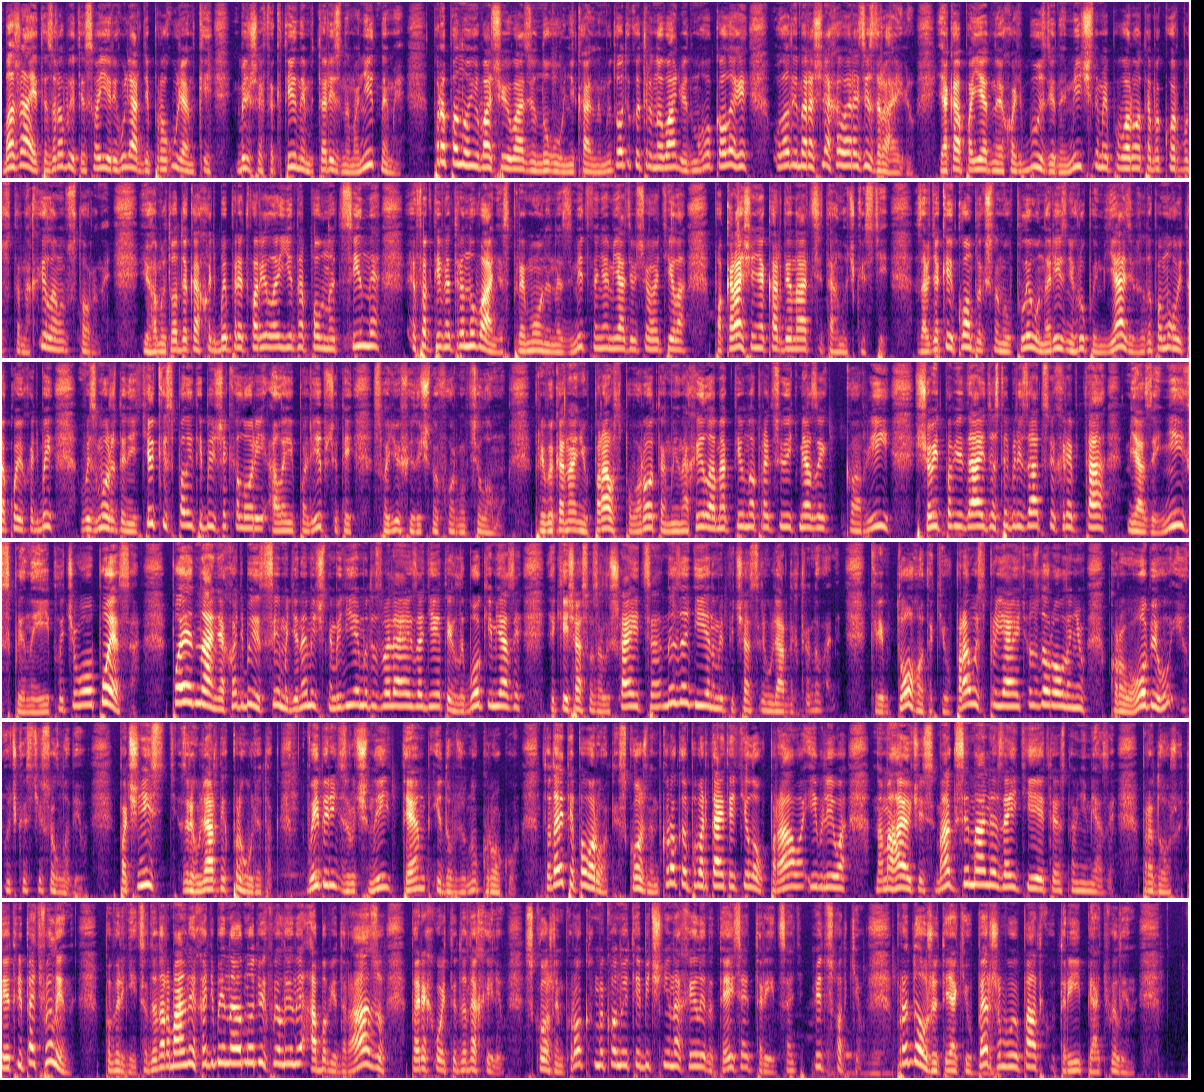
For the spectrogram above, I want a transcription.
Бажаєте зробити свої регулярні прогулянки більш ефективними та різноманітними? Пропоную вашій увазі нову унікальну методику тренувань від мого колеги Володимира Шляховера з Ізраїлю, яка поєднує ходьбу з динамічними поворотами корпусу та нахилами в сторони. Його методика ходьби перетворила її на повноцінне ефективне тренування, спрямоване на зміцнення м'язів всього тіла, покращення координації та гнучкості. Завдяки комплексному впливу на різні групи м'язів за допомогою такої ходьби ви зможете не тільки спалити більше калорій, але й поліпшити свою фізичну форму в цілому. При виконанні вправ з поворотами і нахилами активно працюють м'язи корі, що відповідають за стабілізацію хребта, м'язи ніг, спини і плечового пояса. Поєднання ходьби з цими динамічними діями дозволяє задіяти глибокі м'язи, які часто залишаються незадіяними під час регулярних тренувань. Крім того, такі вправи сприяють оздоровленню кровообігу і гнучкості суглобів. Почніть з регулярних прогулянок. Виберіть зручний темп і довжину кроку. Додайте повороти. З кожним кроком повертайте тіло вправо і вліво, намагаючись максимально задіяти основні м'язи. Продовжуйте 3-5 хвилин. Поверніться до нормальної ходьби на 1-2 хвилини або відразу переходьте до нахилів. З кожним кроком виконуйте бічні нахили на 10-30%. Продовжуйте, як і в першому випадку, 3-5 хвилин.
